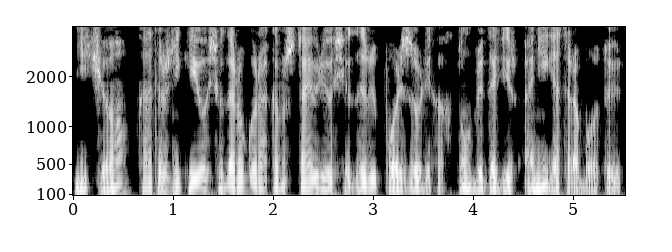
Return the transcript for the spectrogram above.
Ничего, каторжники его всю дорогу раком ставили, все дыры пользовали, хохнул бригадир. Они отработают.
